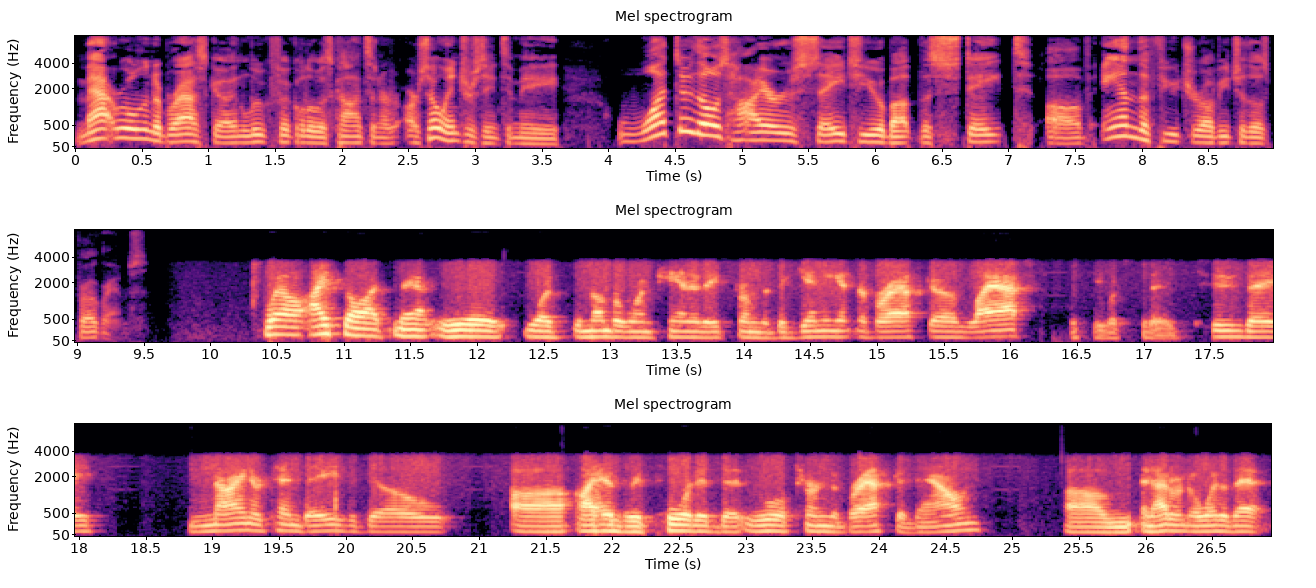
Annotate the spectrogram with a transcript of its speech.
Matt Rhule to Nebraska and Luke Fickell to Wisconsin are, are so interesting to me. What do those hires say to you about the state of and the future of each of those programs? Well, I thought Matt Rhule was the number one candidate from the beginning at Nebraska. Last, let's see, what's today? Tuesday, nine or ten days ago, uh, I had reported that Rhule turned Nebraska down, um, and I don't know whether that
